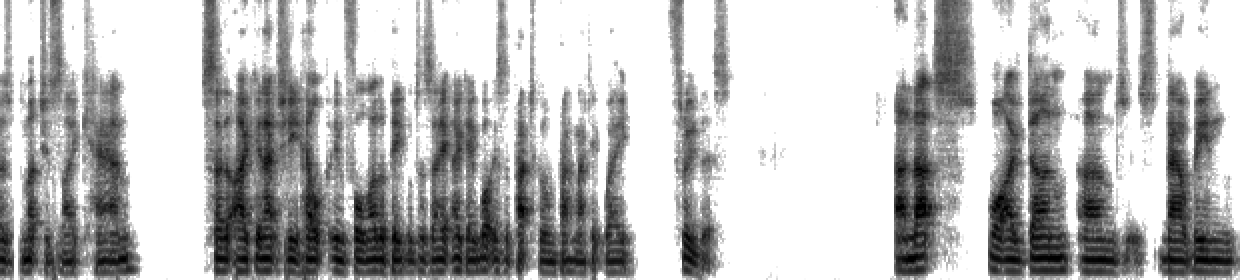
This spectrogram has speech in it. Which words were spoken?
as much as I can so that I can actually help inform other people to say, okay, what is the practical and pragmatic way through this? And that's what I've done. And it's now been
